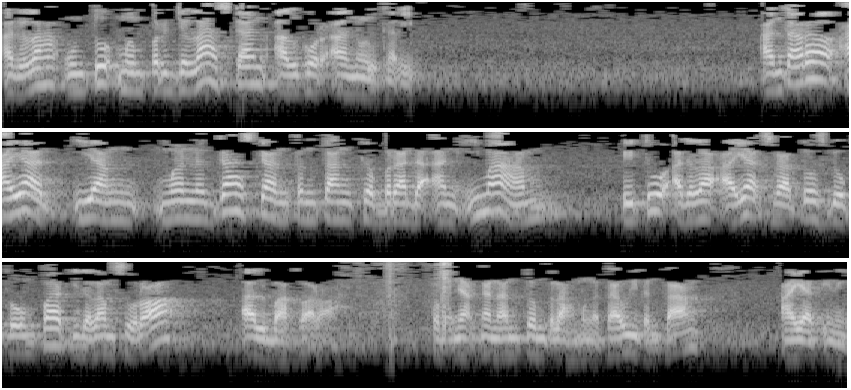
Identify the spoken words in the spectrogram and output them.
adalah untuk memperjelaskan Al-Quranul Karim. Antara ayat yang menegaskan tentang keberadaan imam itu adalah ayat 124 di dalam surah Al-Baqarah. Kebanyakan antum telah mengetahui tentang ayat ini.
